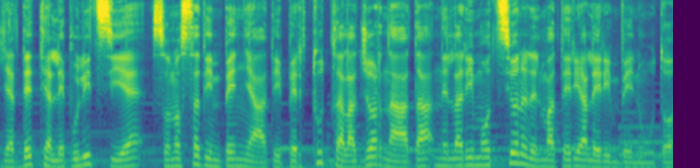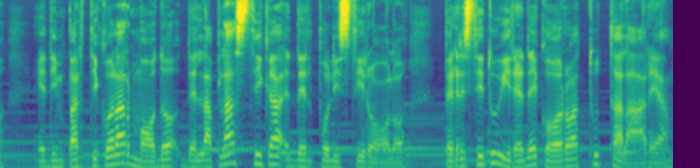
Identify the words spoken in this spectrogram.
Gli addetti alle pulizie sono stati impegnati per tutta la giornata nella rimozione del materiale rinvenuto ed in particolar modo della plastica e del polistirolo per restituire decoro a tutta l'area.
